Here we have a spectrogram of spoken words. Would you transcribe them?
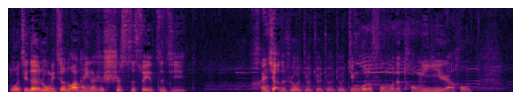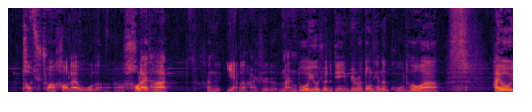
我记得如果没记错的话，她应该是十四岁自己。很小的时候就就就就经过了父母的同意，然后跑去闯好莱坞了啊。后来他很演了还是蛮多优秀的电影，比如说《冬天的骨头》啊，还有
